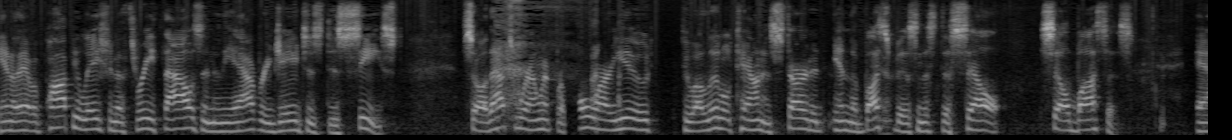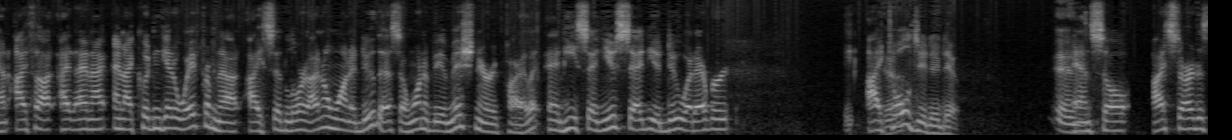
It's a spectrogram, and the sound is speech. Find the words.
You know, they have a population of 3,000 and the average age is deceased. So that's where I went from ORU to a little town and started in the bus yeah. business to sell sell buses. And I thought, I, and I and I couldn't get away from that. I said, Lord, I don't want to do this. I want to be a missionary pilot. And He said, You said you'd do whatever I yeah. told you to do. And, and so I started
